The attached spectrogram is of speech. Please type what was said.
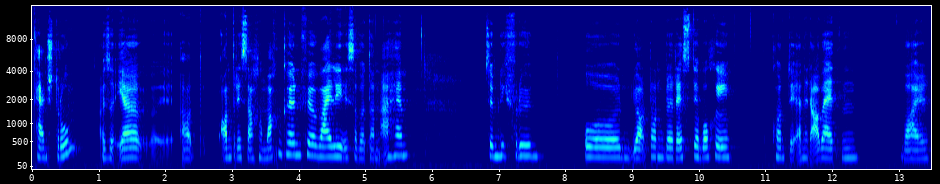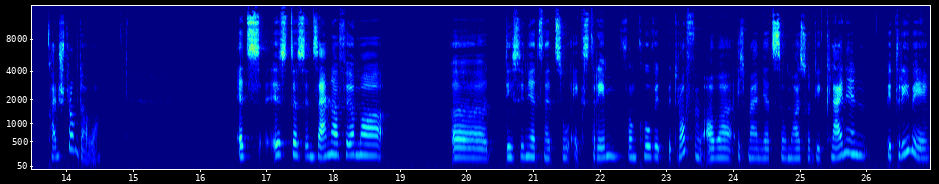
kein Strom. Also er äh, hat andere Sachen machen können für eine Weile, ist aber dann auch heim ziemlich früh. Und ja, dann der Rest der Woche konnte er nicht arbeiten, weil kein Strom da war. Jetzt ist das in seiner Firma, äh, die sind jetzt nicht so extrem von Covid betroffen, aber ich meine jetzt so mal so die kleinen Betriebe,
